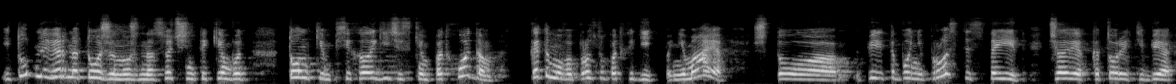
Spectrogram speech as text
И тут, наверное, тоже нужно с очень таким вот тонким психологическим подходом к этому вопросу подходить, понимая, что перед тобой не просто стоит человек, который тебе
